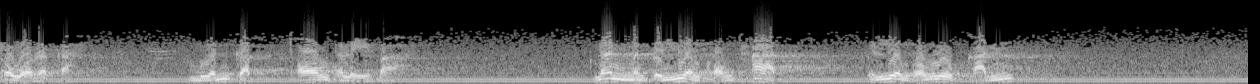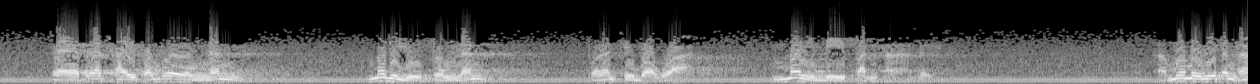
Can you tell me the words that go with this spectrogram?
พระวรกายเหมือนกับท้องทะเลบ้า นั่นมันเป็นเรื่องของธาตุเป็นเรื่องของรูปขัน แต่พระทัยของพระองค์นั้น ไม่ได้อยู่ตรงนั้น เพราะนั้นจึงบอกว่าไม่มีปัญหาเลยเมื่อไม่มีปัญหา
